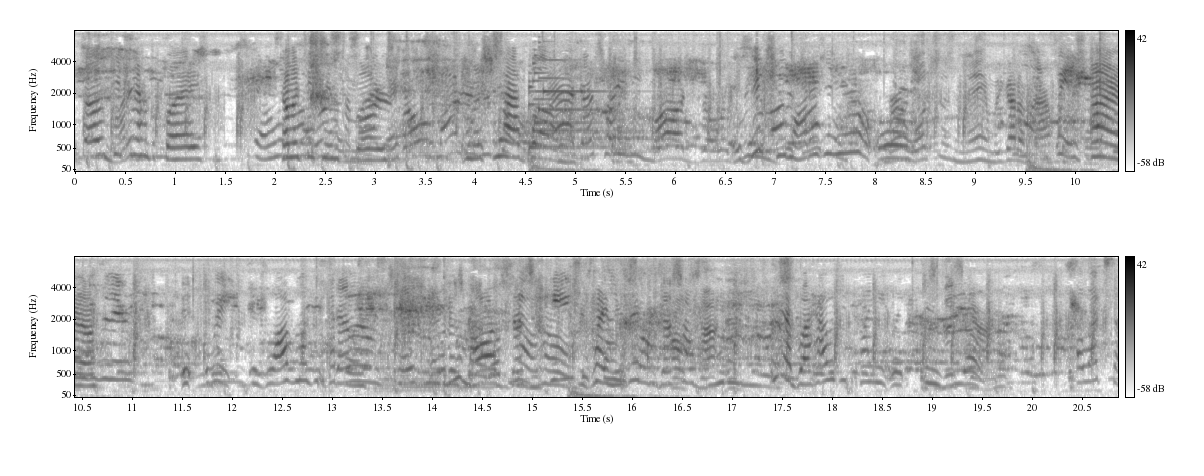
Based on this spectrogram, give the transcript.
Teach me how to play. someone teach me how to play. Unless you have, um, that's why you need mods, bro. Like, is there two modders in here Bro, or? what's his name? We got a map. Wait, I don't know. It, wait, is Lava Monkey? What is mods? That's how he's you play music. That's how booty you Yeah, but how is he playing it like in This. Alexa.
